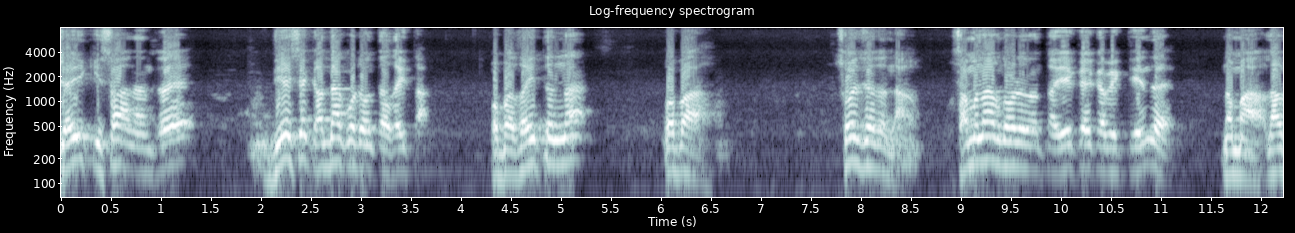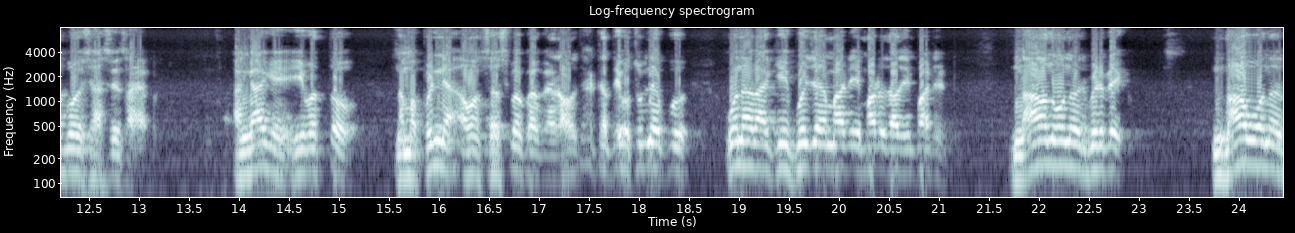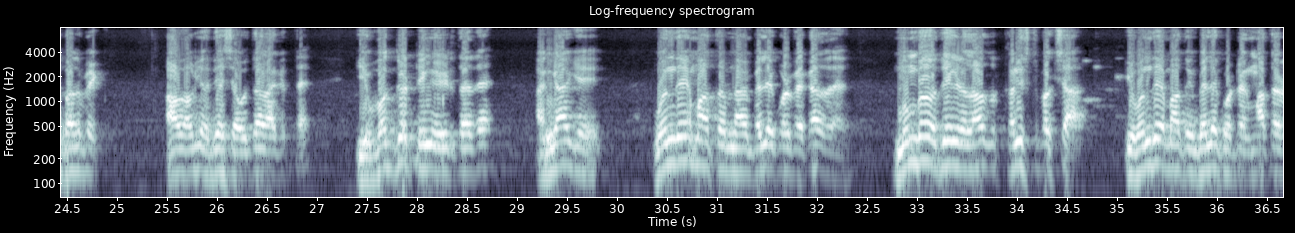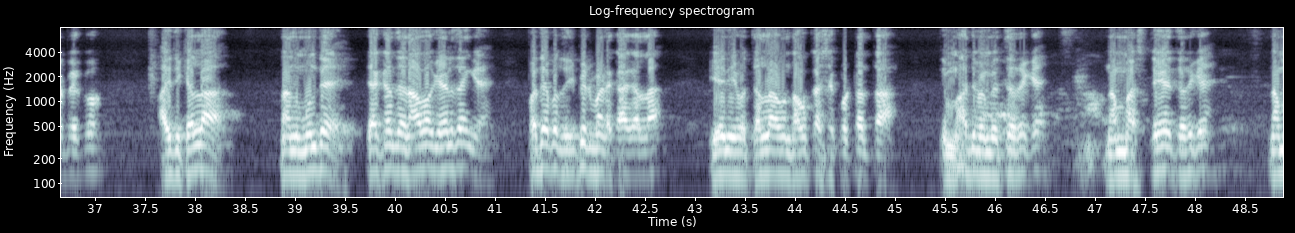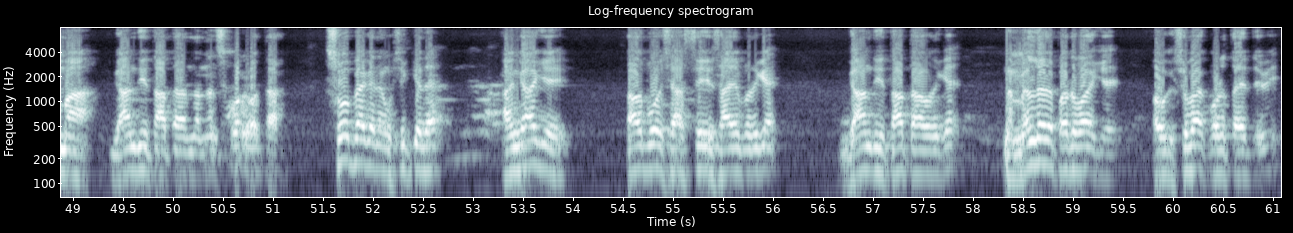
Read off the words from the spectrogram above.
ಜೈ ಕಿಸಾನ್ ಅಂದ್ರೆ ದೇಶಕ್ಕೆ ಅನ್ನ ಕೊಡುವಂತ ರೈತ. ಒಬ್ಬ ರೈತನ್ನ ಒಬ್ಬ ಸೋಲ್ಜರನ್ನ ಸಮನಾಗಿ ನೋಡುವಂತ ಏಕೈಕ ವ್ಯಕ್ತಿ ಅಂದ್ರೆ ನಮ್ಮ ಲಾಲ್ ಬಹದ್ದೂರ್ ಶಾಸ್ತ್ರಿ ಸಾಹೇಬರು ಹಂಗಾಗಿ ಇವತ್ತು ನಮ್ಮ ಪುಣ್ಯ, ಅವನು ಸರಿಸ್ಬೇಕಾಗ್ತದೆ ಅವ್ರು ಯಾಕಂದ್ರೆ ಇವತ್ತು ಸುಮ್ಮನೆ ಓನರ್ ಹಾಕಿ ಪೂಜೆ ಮಾಡಿ ಮಾಡೋದು ಅದು ಇಂಪಾರ್ಟೆಂಟ್ ಅನ್ನೋದು ಬಿಡಬೇಕು. ನಾವು ಅನ್ನೋದು ಬರಬೇಕು. ಆವಾಗಲೇ ದೇಶ ಉದ್ಧಾರ ಆಗುತ್ತೆ. ಈ ಒಗ್ಗಟ್ಟು ಹಿಂಗೆ ಇಡ್ತಾ ಇದೆ. ಹಂಗಾಗಿ ಒಂದೇ ಮಾತು ನಾವು ಬೆಲೆ ಕೊಡಬೇಕಾದ್ರೆ ಮುಂಬರುವ ದಿನಗಳಲ್ಲಾದ್ರೂ ಕನಿಷ್ಠ ಪಕ್ಷ ಈ ಒಂದೇ ಮಾತಿಗೆ ಬೆಲೆ ಕೊಟ್ಟಂಗೆ ಮಾತಾಡಬೇಕು. ಇದಕ್ಕೆಲ್ಲ ನಾನು ಮುಂದೆ, ಯಾಕಂದ್ರೆ ನಾವಾಗ ಹೇಳ್ದಂಗೆ ಪದೇ ಪದೇ ರಿಪೀಟ್ ಮಾಡೋಕ್ಕಾಗಲ್ಲ. ಏನು ಇವತ್ತೆಲ್ಲ ಒಂದು ಅವಕಾಶ ಕೊಟ್ಟಂತ ನಿಮ್ಮ ಮಾಧ್ಯಮ ಮಿತ್ರರಿಗೆ, ನಮ್ಮ ಸ್ನೇಹಿತರಿಗೆ, ನಮ್ಮ ಗಾಂಧಿ ತಾತನ ನೆನೆಸ್ಕೊಳ್ಳುವಂಥ ಸೌಭಾಗ್ಯ ನಮ್ಗೆ ಸಿಕ್ಕಿದೆ. ಹಂಗಾಗಿ ಲಾಲ್ಬೋ ಶಾಸ್ತ್ರಿ ಸಾಹೇಬರಿಗೆ ಗಾಂಧಿ ತಾತ ಅವರಿಗೆ ನಮ್ಮೆಲ್ಲರ ಪರವಾಗಿ ಅವ್ರಿಗೆ ಶುಭ ಕೊಡ್ತಾ ಇದ್ದೀವಿ.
